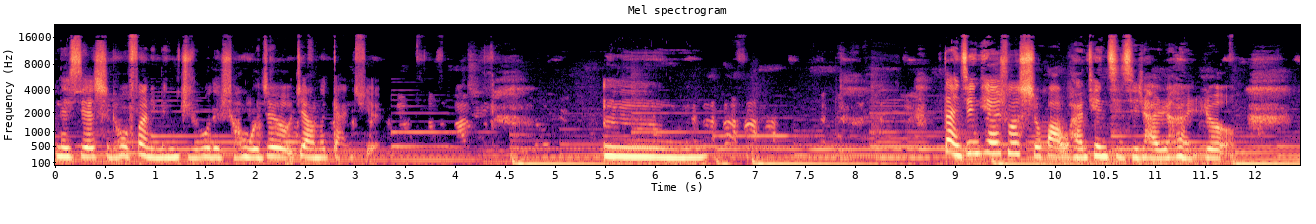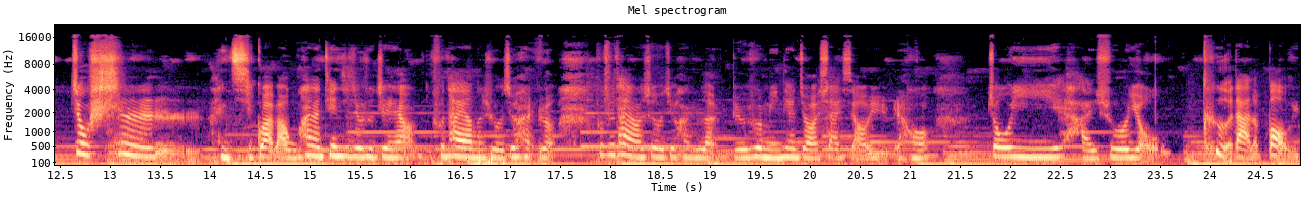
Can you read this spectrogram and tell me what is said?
那些石头缝里面植物的时候，我就有这样的感觉。嗯，但今天说实话，武汉天气其实还是很热。就是很奇怪吧，武汉的天气就是这样，出太阳的时候就很热，不出太阳的时候就很冷。比如说明天就要下小雨，然后周一还说有特大的暴雨，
